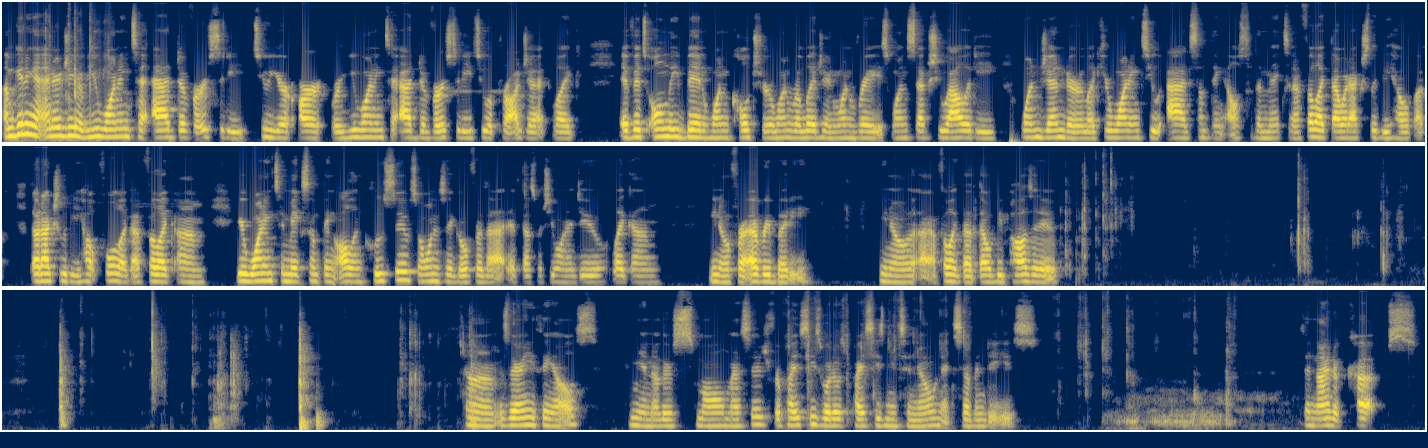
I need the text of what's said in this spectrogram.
I'm getting an energy of you wanting to add diversity to your art or you wanting to add diversity to a project. Like if it's only been one culture, one religion, one race, one sexuality, one gender, like you're wanting to add something else to the mix. And I feel like that would actually be help. That would actually be helpful. Like I feel like um you're wanting to make something all inclusive. So I want to say go for that if that's what you want to do. Like um, you know, for everybody. You know, I feel like that that would be positive. Um, is there anything else? Give me another small message for Pisces. What does Pisces need to know next seven days? The Knight of Cups.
